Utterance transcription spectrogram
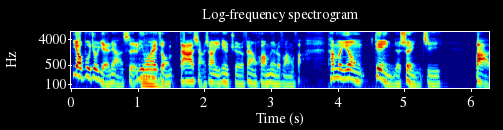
要不就演两次，另外一种大家想象一定觉得非常荒谬的方法，他们用电影的摄影机把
